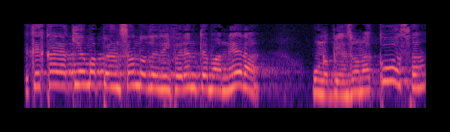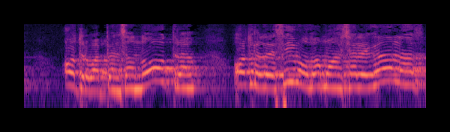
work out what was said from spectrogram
Es que cada quien va pensando de diferente manera. Uno piensa una cosa, otro va pensando otra, otros decimos vamos a echarle ganas,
